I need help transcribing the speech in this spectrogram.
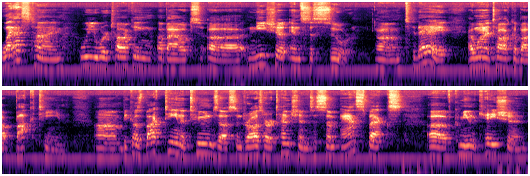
last time we were talking about uh, Nietzsche and Saussure. Um, today, I want to talk about Bakhtin. Um, because Bakhtin attunes us and draws our attention to some aspects of communication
